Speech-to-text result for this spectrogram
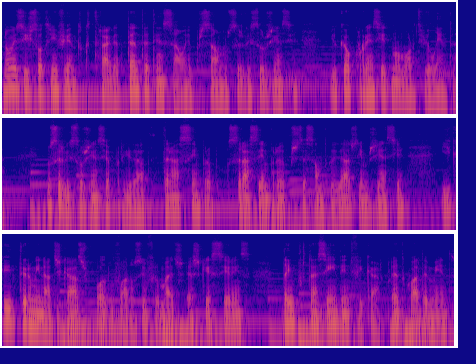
Não existe outro evento que traga tanta atenção e pressão no serviço de urgência do que a ocorrência de uma morte violenta. No serviço de urgência, a prioridade terá sempre, será sempre a prestação de cuidados de emergência e que, em determinados casos, pode levar os enfermeiros a esquecerem-se da importância em identificar adequadamente,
